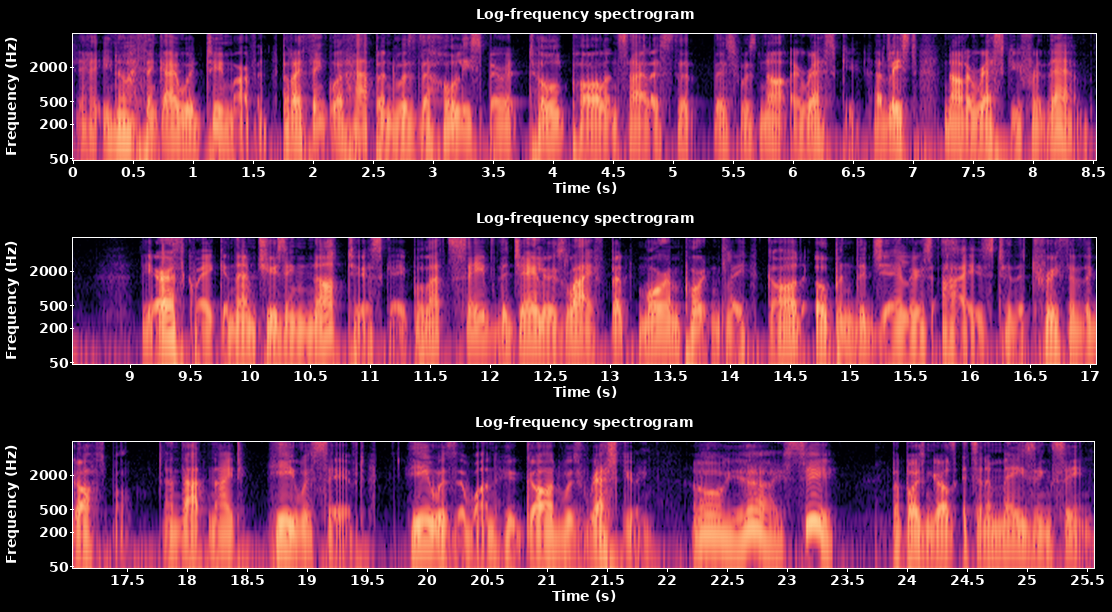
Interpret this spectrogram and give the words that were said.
Yeah, you know, I think I would too, Marvin. But I think what happened was the Holy Spirit told Paul and Silas that this was not a rescue, at least not a rescue for them. The earthquake and them choosing not to escape, well, that saved the jailer's life, but more importantly, God opened the jailer's eyes to the truth of the gospel. And that night, he was saved. He was the one who God was rescuing. Oh, yeah, I see. But, boys and girls, it's an amazing scene.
